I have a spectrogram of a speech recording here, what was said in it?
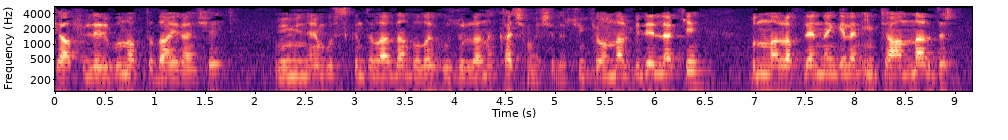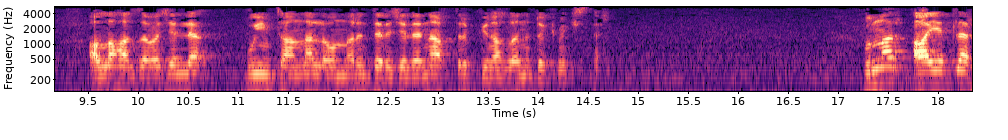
kafirleri bu noktada ayıran şey, müminlerin bu sıkıntılardan dolayı huzurlarının kaçmayışıdır. Çünkü onlar bilirler ki bunlar Rablerinden gelen imtihanlardır. Allah Azze ve Celle bu imtihanlarla onların derecelerini arttırıp günahlarını dökmek ister. Bunlar ayetler,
